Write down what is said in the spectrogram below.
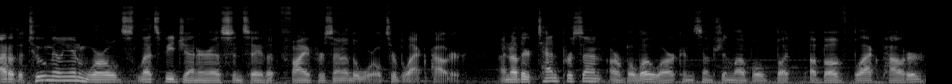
Out of the 2 million worlds, let's be generous and say that 5% of the worlds are black powder. Another 10% are below our consumption level but above black powder,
